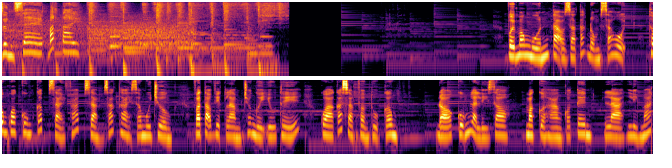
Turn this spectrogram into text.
Dừng xe bắt tay với mong muốn tạo ra tác động xã hội thông qua cung cấp giải pháp giảm rác thải ra môi trường và tạo việc làm cho người yếu thế qua các sản phẩm thủ công. Đó cũng là lý do mà cửa hàng có tên là Limat.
